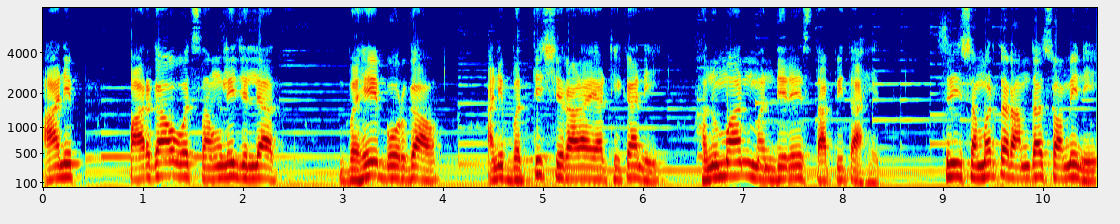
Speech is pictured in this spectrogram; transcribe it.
आणि पारगाव व सांगली जिल्ह्यात बहे बोरगाव आणि बत्तीस शिराळा या ठिकाणी हनुमान मंदिरे स्थापित आहेत. श्री समर्थ रामदास स्वामींनी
